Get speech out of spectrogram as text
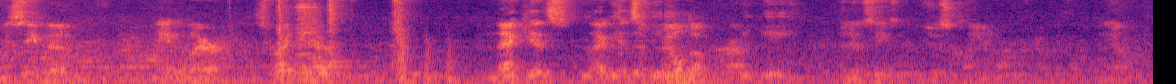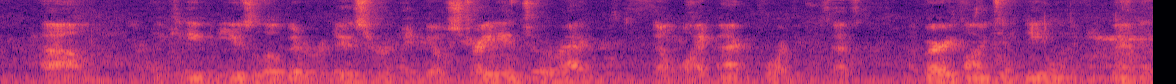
You see the needle there, it's right there. And that gets, that gets a buildup around, and it's easy to just clean it you. Um, you can even use a little bit of reducer and go straight into a rag, don't wipe back and forth, because that's a very fine tip needle, and if you bend it,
